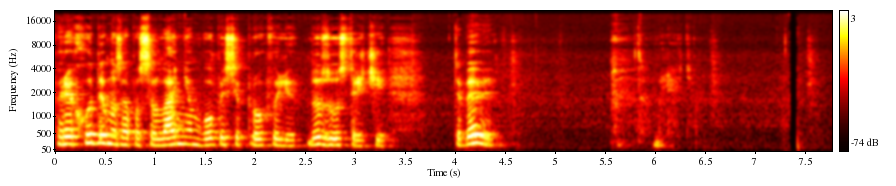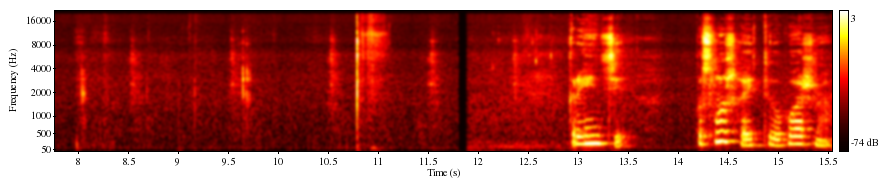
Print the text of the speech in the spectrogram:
переходимо за посиланням в описі профілю. До зустрічі. Тебе. Українці, послухайте уважно.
